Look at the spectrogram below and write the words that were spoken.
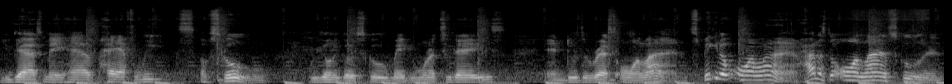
you guys may have half weeks of school. We're gonna go to school maybe one or two days and do the rest online. Speaking of online, how does the online schooling?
